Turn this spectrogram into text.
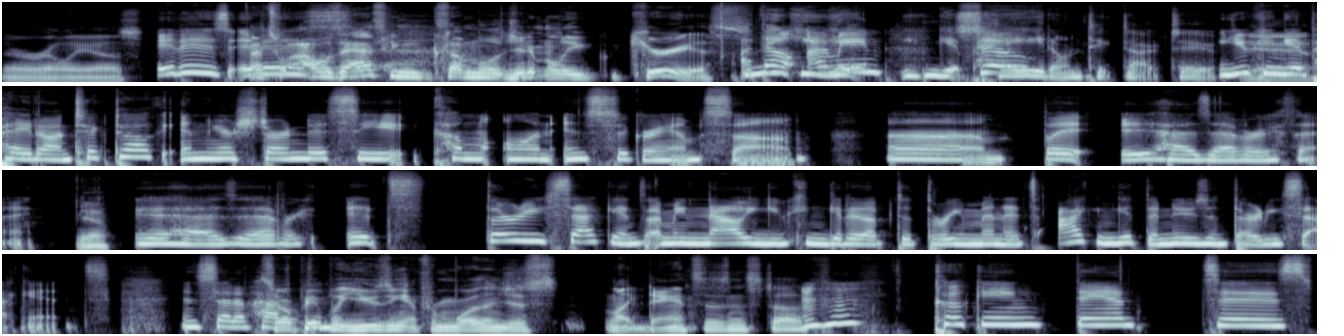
There really is. It is. It That's what I was asking. Because I'm legitimately curious. I No, think you I get, mean, you can get so- paid on TikTok too. You can Yeah. get paid on TikTok, and you're starting to see it come on Instagram some. Um, but it has everything. Yeah. it has every. It's thirty seconds. I mean, now you can get it up to three minutes. I can get the news in thirty seconds instead of having. So are people using it for more than just like dances and stuff? Mm-hmm. cooking, dances,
